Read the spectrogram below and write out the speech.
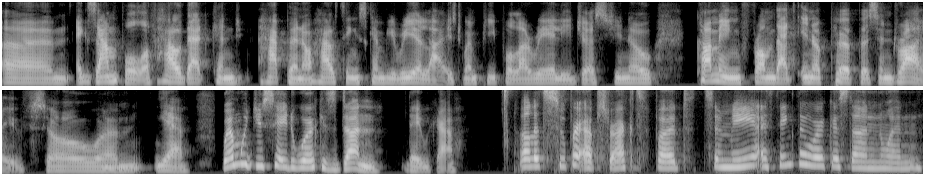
um, example of how that can happen or how things can be realized when people are really just you know coming from that inner purpose and drive. So, um, mm. yeah. When would you say the work is done, Devika? Well, it's super abstract, but to me, I think the work is done when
